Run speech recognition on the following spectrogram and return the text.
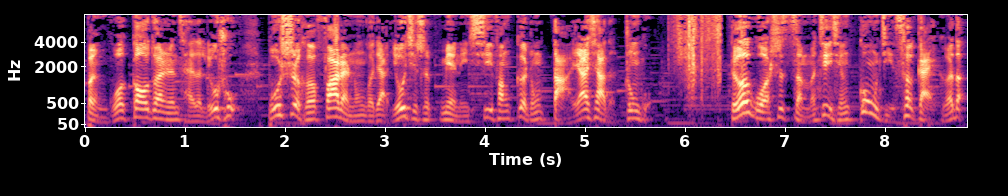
本国高端人才的流出，不适合发展中国家，尤其是面临西方各种打压下的中国。德国是怎么进行供给侧改革的？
